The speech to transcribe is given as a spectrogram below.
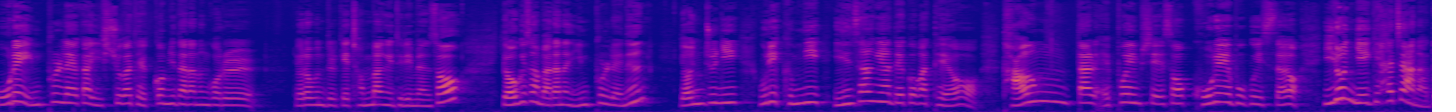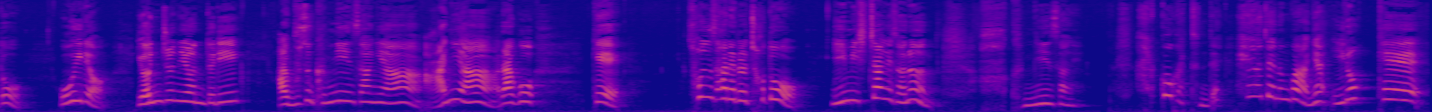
올해 인플레가 이슈가 될 겁니다라는 거를 여러분들께 전망해 드리면서 여기서 말하는 인플레는 연준이 우리 금리 인상해야 될 것 같아요. 다음 달 FOMC에서 고려해 보고 있어요. 이런 얘기 하지 않아도 오히려 연준 위원들이 아 무슨 금리 인상이야 아니야 라고 이렇게 손사래를 쳐도 이미 시장에서는 아, 금리 인상 할 것 같은데 해야 되는 거 아니야? 이렇게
